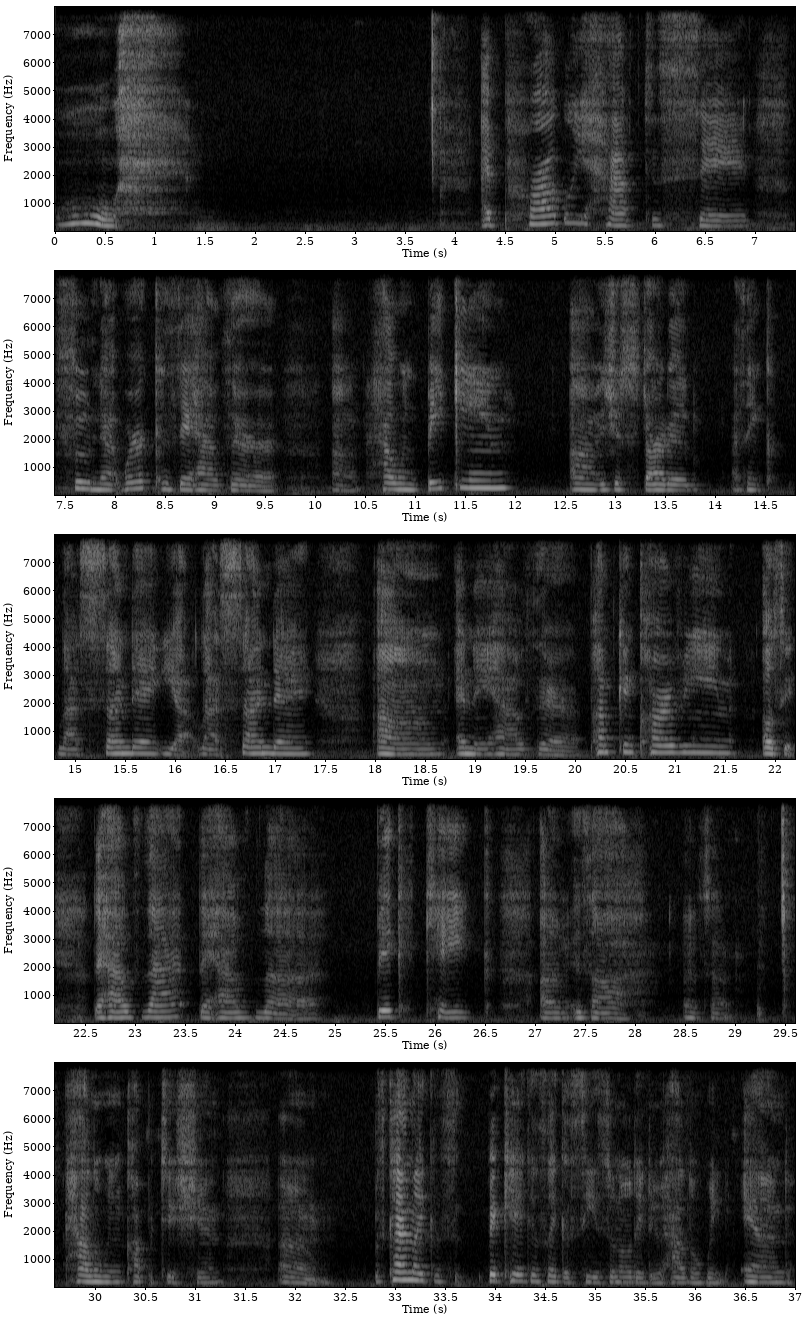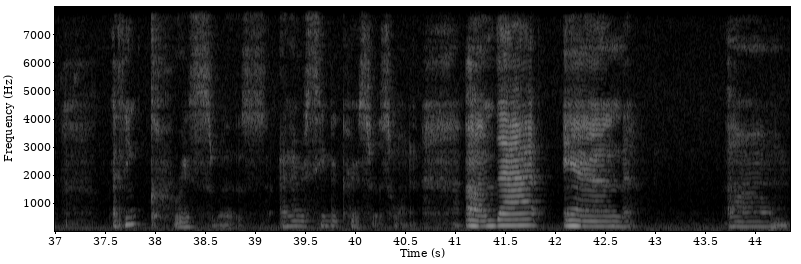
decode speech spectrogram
ooh, I probably have to say Food Network because they have their um, Halloween baking. Um, it just started, I think, last Sunday. Yeah, last Sunday. Um, and they have their pumpkin carving. Oh, see, they have that. They have the big cake. Um, it's a it's a Halloween competition. Um, it's kind of like a, Big Cake is like a seasonal. They do Halloween and I think Christmas. I never seen the Christmas one. Um, that and um,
